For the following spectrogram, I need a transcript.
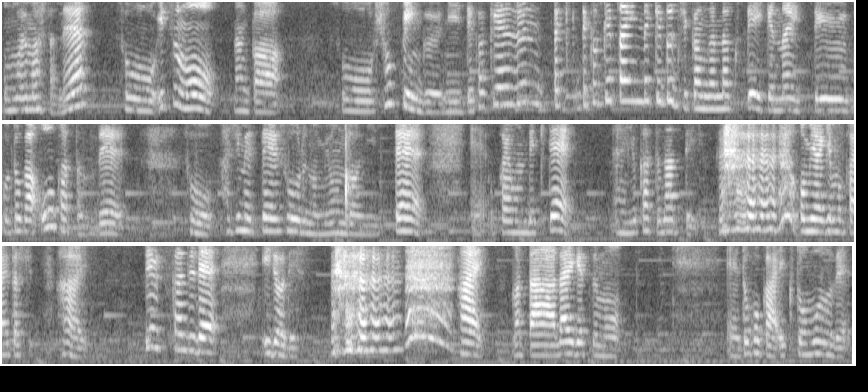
思いましたね。そういつもなんかそうショッピングに出かけるんだ出かけたいんだけど時間がなくて行けないっていうことが多かったのでそう初めてソウルのミョンドンに行って、えー、お買い物できて、えー、よかったなっていう お土産も買えたしはい。っていう感じで以上です。はい。また来月も、えー、どこか行くと思うので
